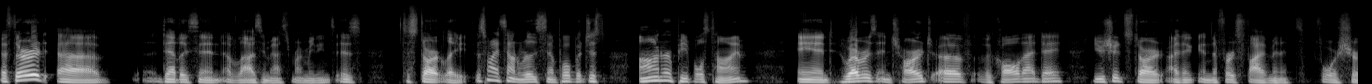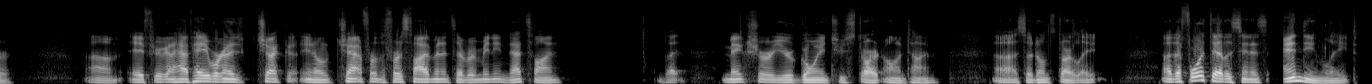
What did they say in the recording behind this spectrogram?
The third uh, deadly sin of lousy mastermind meetings is to start late. This might sound really simple, but just honor people's time. And whoever's in charge of the call that day, you should start, I think, in the first five minutes for sure. Um, if you're going to have, hey, we're going to check, you know, chat for the first five minutes of our meeting, that's fine. But make sure you're going to start on time. Uh, so don't start late. Uh, the fourth deadly sin is ending late.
